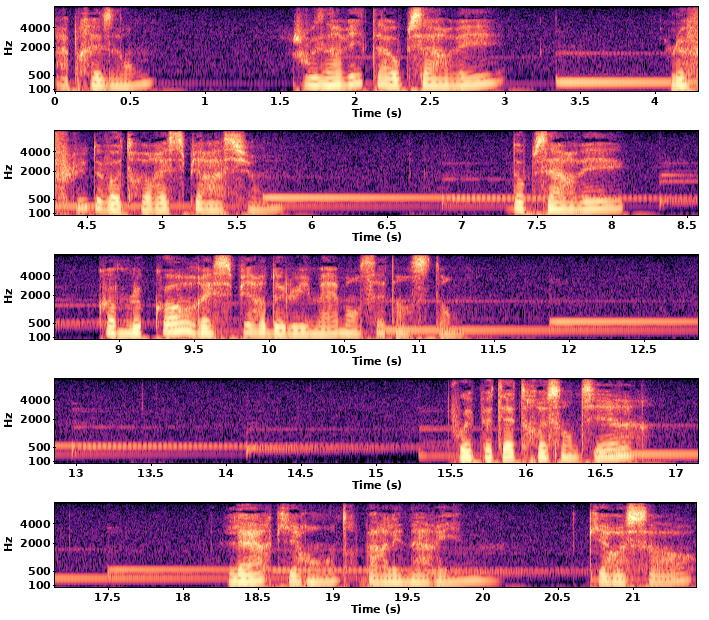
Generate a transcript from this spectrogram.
À présent, je vous invite à observer le flux de votre respiration, d'observer comme le corps respire de lui-même en cet instant. Vous pouvez peut-être ressentir l'air qui rentre par les narines, qui ressort,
